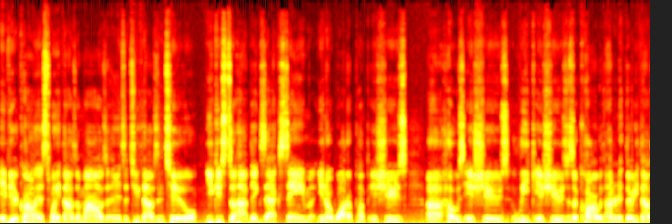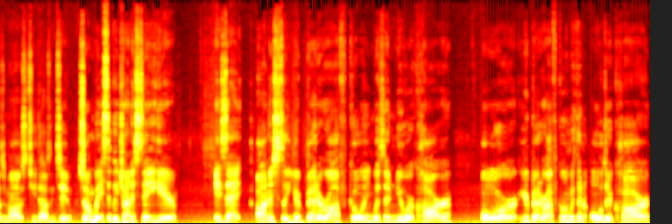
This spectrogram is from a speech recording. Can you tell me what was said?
if your car only has 20,000 miles and it's a 2002, you can still have the exact same, you know, water pump issues, uh, hose issues, leak issues as a car with 130,000 miles 2002. So I'm basically trying to say here is that honestly, you're better off going with a newer car or you're better off going with an older car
